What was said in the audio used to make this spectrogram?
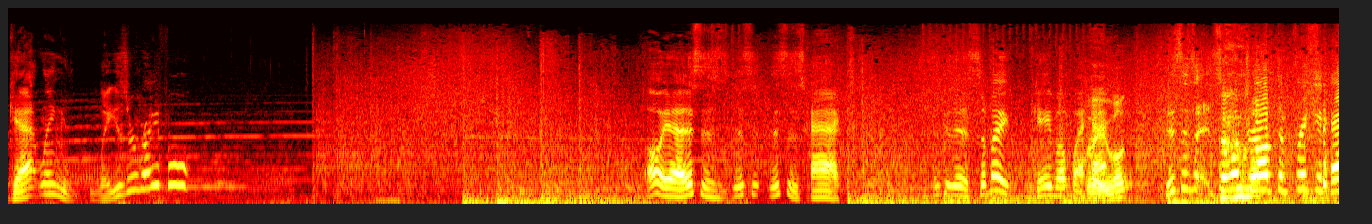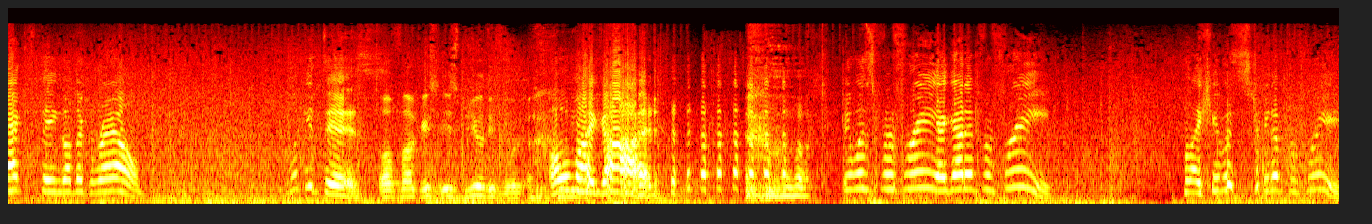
Gatling laser rifle? Oh yeah, this is this is this is hacked. Look at this. Somebody gave up a Wait, hack. what? This is someone dropped the freaking hack thing on the ground. Look at this. Oh fuck, it's, it's beautiful. Oh my god! it was for free! I got it for free! Like, it was straight up for free!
